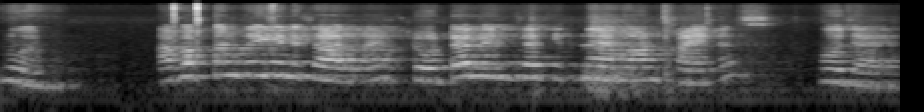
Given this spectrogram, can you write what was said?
हुए हैं। अब अपन को ये निकालना है टोटल इनका कितना अमाउंट फाइनेंस हो जाएगा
